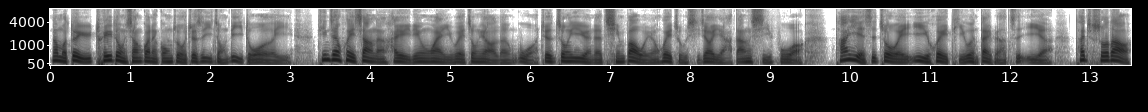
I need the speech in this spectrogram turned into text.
那么对于推动相关的工作就是一种利多而已。听证会上呢，还有另外一位重要人物，就是众议院的情报委员会主席，叫亚当·席夫哦。他也是作为议会提问代表之一啊，他就说到，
